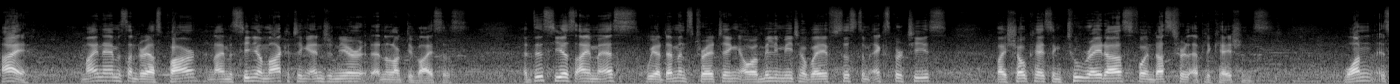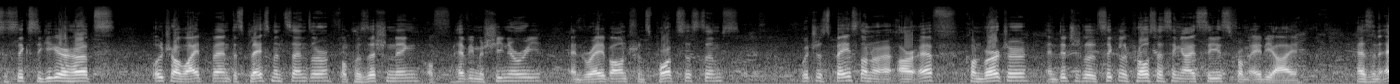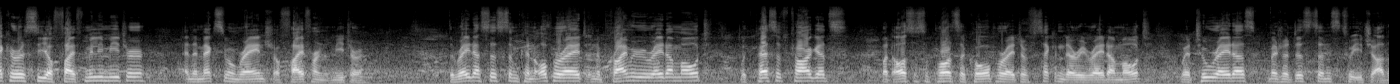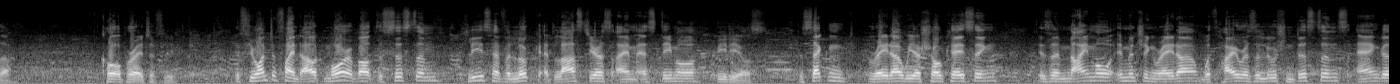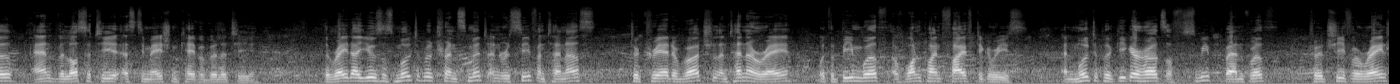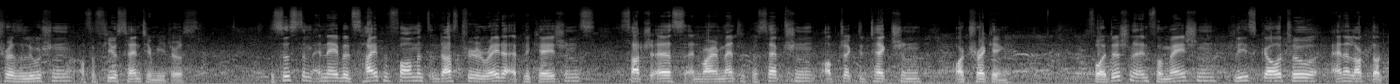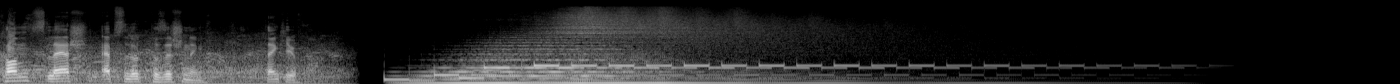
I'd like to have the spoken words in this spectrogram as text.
Hi, my name is Andreas Parr and I'm a Senior Marketing Engineer at Analog Devices. At this year's IMS we are demonstrating our millimeter wave system expertise by showcasing two radars for industrial applications. One is a 60 GHz ultra-wideband displacement sensor for positioning of heavy machinery and rail-bound transport systems, which is based on RF, converter and digital signal processing ICs from ADI. Has an accuracy of 5 mm and a maximum range of 500 meter. The radar system can operate in a primary radar mode with passive targets, but also supports a cooperative secondary radar mode where two radars measure distance to each other cooperatively. If you want to find out more about the system, please have a look at last year's IMS demo videos. The second radar we are showcasing is a MIMO imaging radar with high resolution distance, angle and velocity estimation capability. The radar uses multiple transmit and receive antennas to create a virtual antenna array with a beam width of 1.5 degrees and multiple gigahertz of sweep bandwidth to achieve a range resolution of a few centimeters. The system enables high-performance industrial radar applications such as environmental perception, object detection or tracking. For additional information, please go to analog.com slash absolute positioning. Thank you.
